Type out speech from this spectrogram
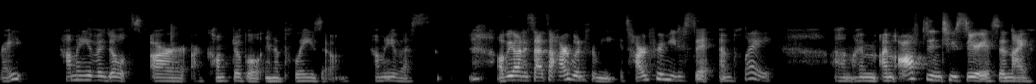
right? How many of adults are, are comfortable in a play zone? How many of us? I'll be honest, that's a hard one for me. It's hard for me to sit and play um, I'm, I'm often too serious in life.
